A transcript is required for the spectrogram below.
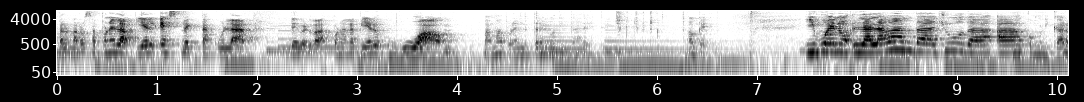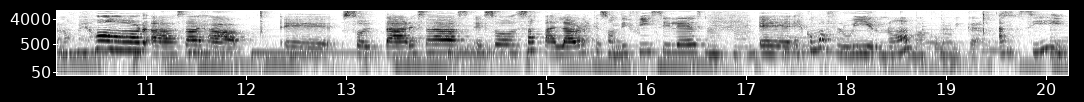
Palma rosa pone la piel espectacular. De verdad, pone la piel wow. Vamos a ponerle tres gotitas de este. Ok. Y bueno, la lavanda ayuda a comunicarnos mejor, a, ¿sabes? A eh, soltar esas, esos, esas palabras que son difíciles. Eh, es como fluir, ¿no? Vamos a comunicarnos. Ah, sí,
